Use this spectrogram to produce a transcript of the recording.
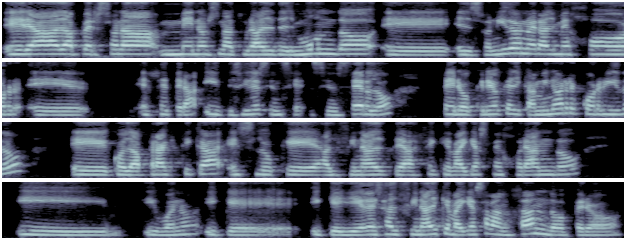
era la persona menos natural del mundo, eh, el sonido no era el mejor, eh, etcétera, y sigue sin, serlo, pero creo que el camino recorrido con la práctica es lo que al final te hace que vayas mejorando y, bueno, y que, y que llegues al final, que vayas avanzando, pero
